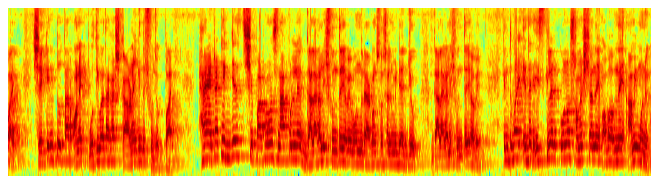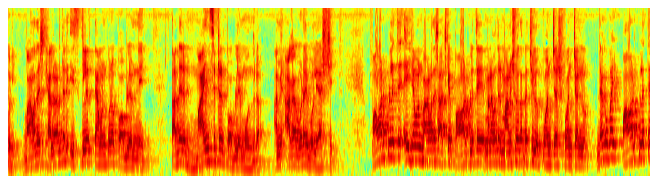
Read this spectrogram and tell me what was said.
পায়, সে কিন্তু তার অনেক প্রতিভা থাকার কারণে কিন্তু সুযোগ পায়। হ্যাঁ এটা ঠিক যে সে পারফরমেন্স না করলে গালাগালি শুনতেই হবে বন্ধুরা, এখন সোশ্যাল মিডিয়ার যুগ, গালাগালি শুনতেই হবে। কিন্তু ভাই, এদের স্কিলের কোনো সমস্যা নেই, অভাব নেই, আমি মনে করি। বাংলাদেশ খেলোয়াড়দের স্কিলের তেমন কোনো প্রবলেম নেই। তাদের মাইন্ডসেটের প্রবলেম বন্ধুরা, আমি আগাগোড়াই বলে আসছি। পাওয়ার প্লেতে এই যেমন বাংলাদেশ আজকে পাওয়ার প্লেতে মানে ওদের মানসিকতাটা ছিল পঞ্চাশ, পঞ্চান্ন। দেখো ভাই পাওয়ার প্লেতে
